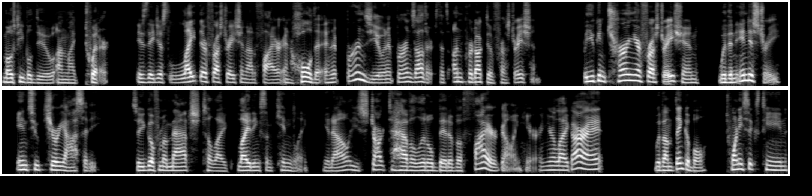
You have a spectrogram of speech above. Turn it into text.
most people do on like Twitter is they just light their frustration on fire and hold it and it burns you and it burns others. That's unproductive frustration. But you can turn your frustration with an industry into curiosity. So you go from a match to like lighting some kindling, you know? You start to have a little bit of a fire going here. And you're like, all right, with Unthinkable, 2016,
